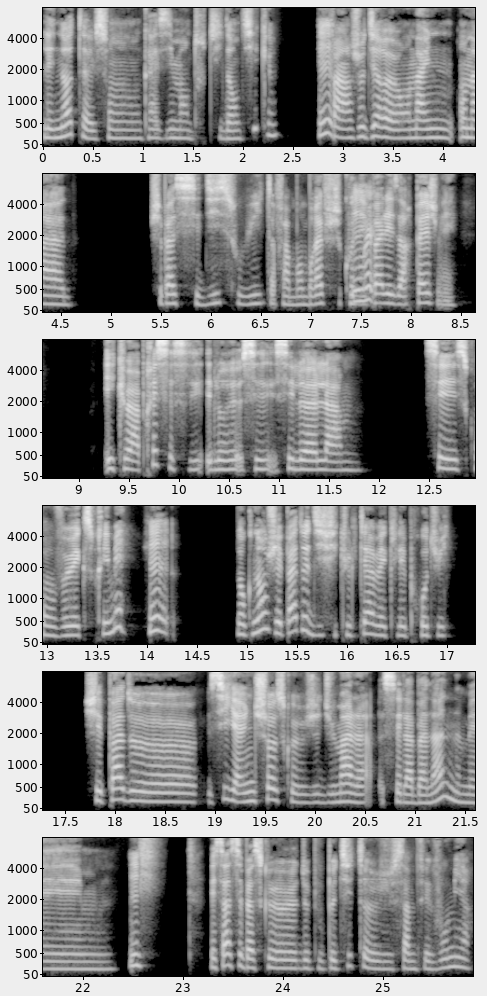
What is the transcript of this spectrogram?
les notes elles sont quasiment toutes identiques hein. Mm. enfin je veux dire on a une on a je sais pas si c'est 10 ou 8 enfin bon bref je connais Ouais. pas les arpèges mais et que après c'est la c'est ce qu'on veut exprimer Mm. donc non j'ai pas de difficulté avec les produits j'ai pas de s'il y a une chose que j'ai du mal c'est la banane mais mais ça c'est parce que depuis petite ça me fait vomir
